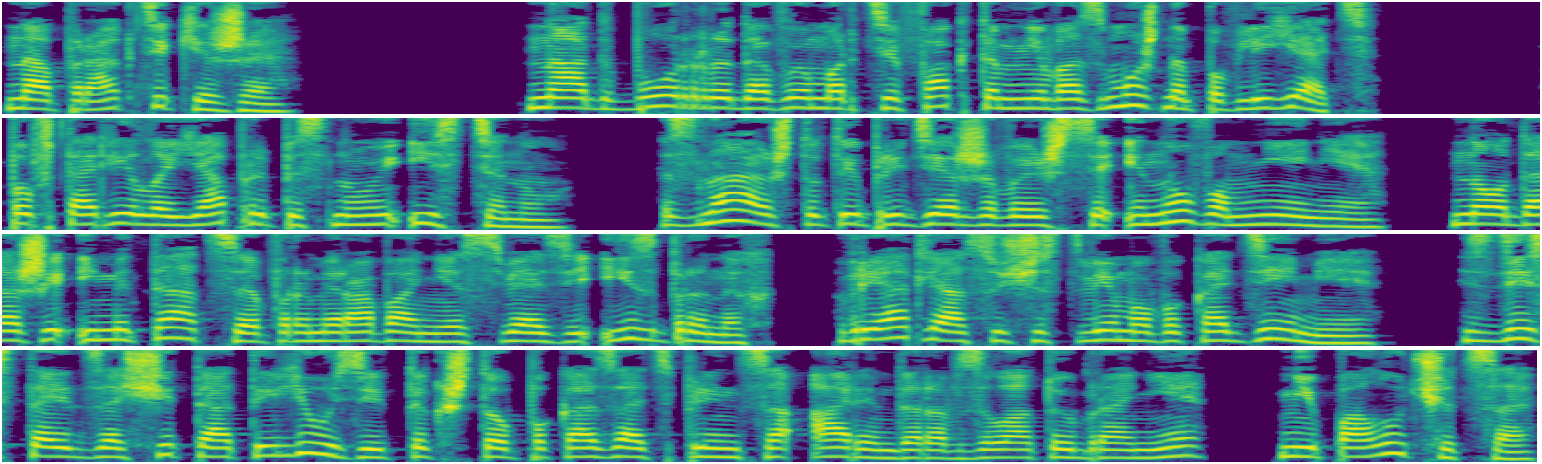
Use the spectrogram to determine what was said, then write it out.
на практике же на отбор родовым артефактом невозможно повлиять. Повторила я прописную истину. Знаю, что ты придерживаешься иного мнения, но даже имитация формирования связи избранных вряд ли осуществима в Академии. Здесь стоит защита от иллюзий, так что показать принца Арендера в золотой броне не получится,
